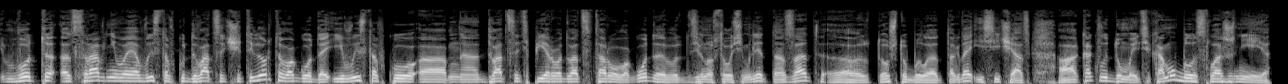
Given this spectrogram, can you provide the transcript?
вот э, сравнивая выставку 24 года и выставку а, 21-22 года, вот 98 лет назад, а, то, что было тогда и сейчас, а, как вы думаете, кому было сложнее?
